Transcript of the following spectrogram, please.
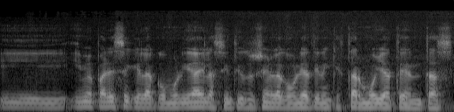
y, me parece que la comunidad y las instituciones de la comunidad tienen que estar muy atentas.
